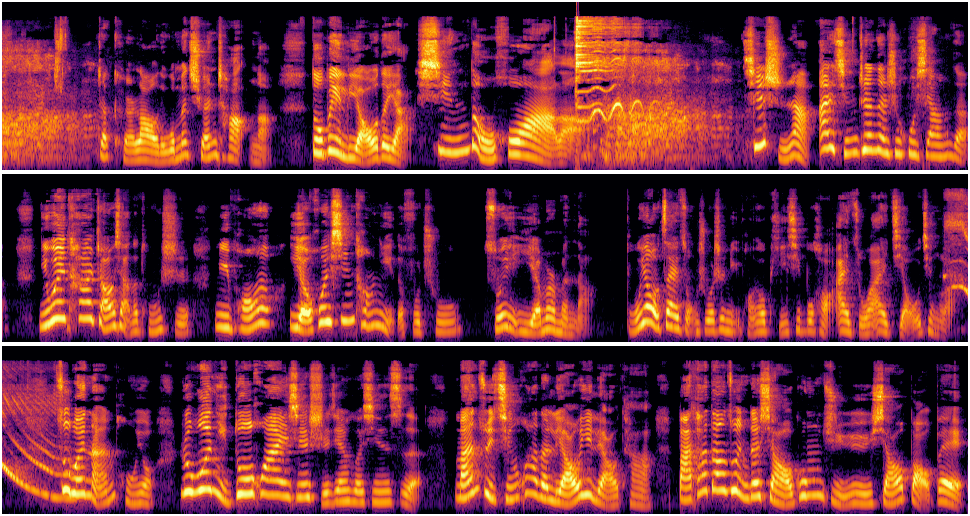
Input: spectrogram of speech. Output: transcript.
这嗑唠的，我们全场啊都被聊的呀，心都化了。其实啊，爱情真的是互相的，你为他着想的同时，女朋友也会心疼你的付出。所以，爷们儿们呐，不要再总说是女朋友脾气不好、爱作爱矫情了。作为男朋友，如果你多花一些时间和心思，满嘴情话的聊一聊他，把他当做你的小公举、小宝贝，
